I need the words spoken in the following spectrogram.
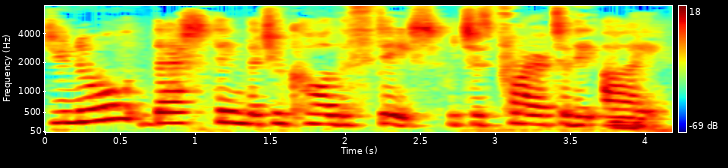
Do you know that thing that you call the state, which is prior to the mm-hmm. I?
